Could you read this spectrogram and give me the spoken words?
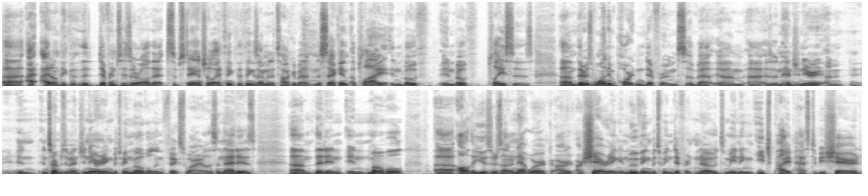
uh, I, I, don't think that the differences are all that substantial. I think the things I'm going to talk about in a second apply in both in both places. Um, there is one important difference about um, uh, as an engineering um, in, in terms of engineering between mobile and fixed wireless, and that is um, that in in mobile uh, all the users on a network are, are sharing and moving between different nodes, meaning each pipe has to be shared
